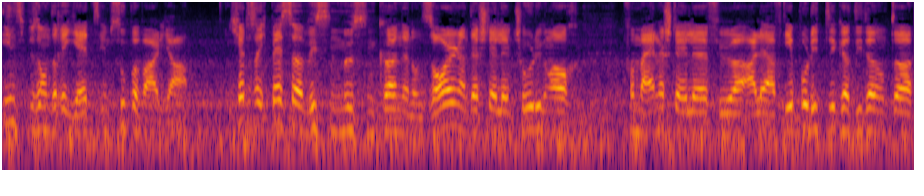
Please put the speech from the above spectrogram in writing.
insbesondere jetzt im Superwahljahr. Ich hätte es euch besser wissen müssen können und sollen. An der Stelle Entschuldigung auch von meiner Stelle für alle AfD-Politiker, die dann unter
